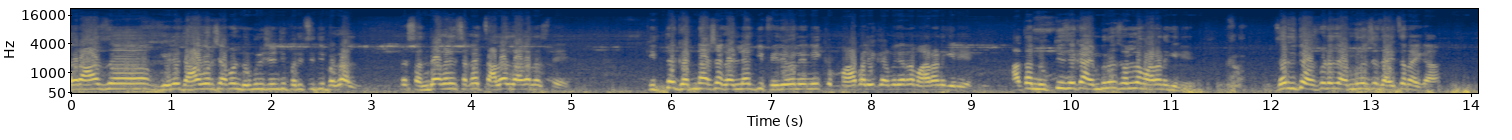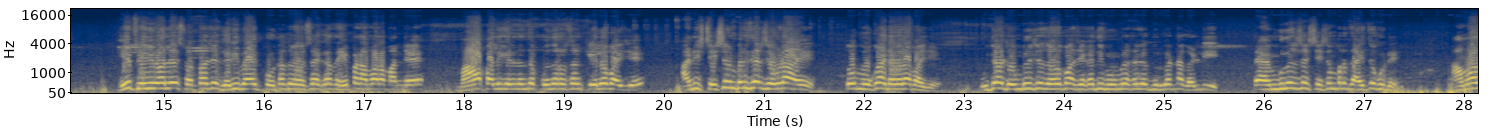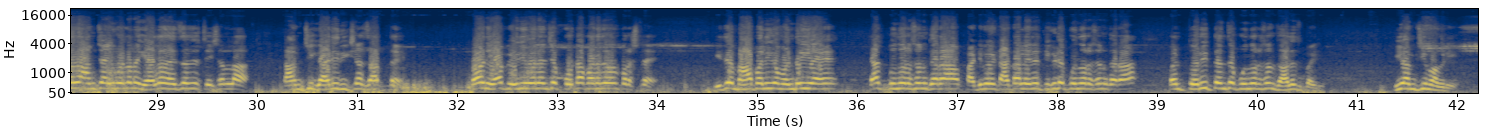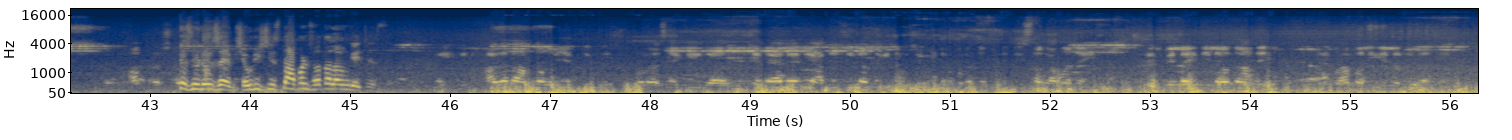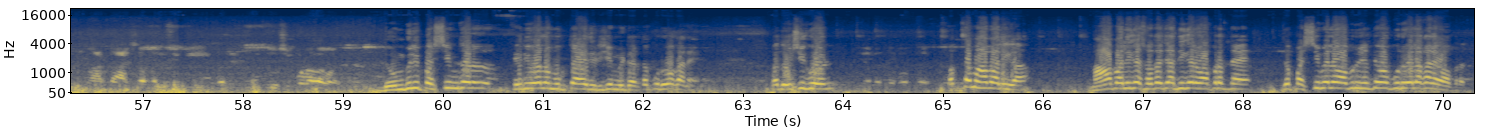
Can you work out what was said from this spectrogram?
तर आज गेले दहा वर्ष आपण डोमिनेशनची परिस्थिती बघाल तर संध्याकाळी सकाळी चालायला जागा नसते. कित्येक घटना अशा घडल्या की फेरीवाल्यांनी महापालिका कर्मचाऱ्यांना मारहाण केली आहे. आता नुकतीच एका अँब्युलन्सवाल्याला मारहाण केली आहे. जर तिथे हॉस्पिटलच्या अँब्युलन्स जायचं नाही का? हे फेरीवाले स्वतःचे गरीब आहेत पोटाचा व्यवसाय करतात हे पण आम्हाला मान्य आहे. महापालिकेने त्यांचं पुनर्वसन केलं पाहिजे आणि स्टेशन परिसर जेवढा आहे तो मोकळा ठेवला पाहिजे. उद्या डोंबिवलीच्या जवळपास एखादी मुंबईसारखी दुर्घटना घडली त्या अँब्युलन्सच्या स्टेशनपर्यंत जायचं कुठे? आम्हाला आमच्या आईवडिलांना घ्यायला जायचं स्टेशनला तर आमची गाडी रिक्षा जात नाही. पण ह्या फेरीवाल्यांच्या पोटा पाण्याचा पण प्रश्न आहे. इथे महापालिका मंडळी आहे त्यात पुनर्वसन करा पाठीमागे टाटा लेणे तिकडे पुनर्वसन करा पण त्वरित त्यांचं पुनर्वसन झालंच पाहिजे. ही आमची मागणी आहे. सुडेल साहेब शेवटी शिस्त आपण स्वतः लावून घ्यायची असते. न्यायालयाने आदेश दिला होता की दोनशे मीटर पर्यंत रेल्वेलाही दिला होता आदेश आणि महापालिकेला दिला होता. आता अशा परिस्थितीमध्ये दोषी कोणाला वाटतो? डोंबिवली पश्चिम जर फेरीवाला मुक्त आहे दीडशे मीटर तर पूर्व का नाही? मग दोषी कोण? फक्त महापालिका. महापालिका स्वतःचे अधिकार वापरत नाही. जर पश्चिमेला वापरू शकते मग पूर्वेला का नाही वापरत?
